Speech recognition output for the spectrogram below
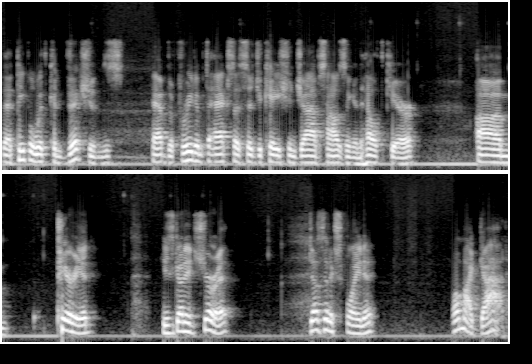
that people with convictions have the freedom to access education, jobs, housing, and health care. Um, period. He's going to insure it. Doesn't explain it. Oh my God.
